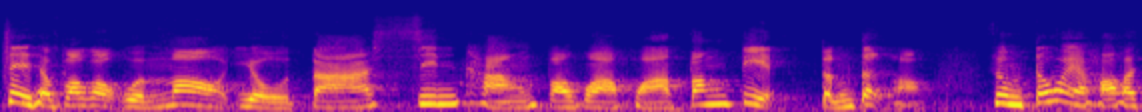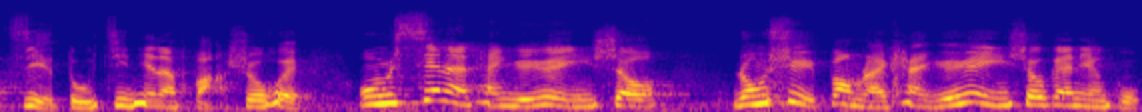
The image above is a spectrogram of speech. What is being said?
这里头包括文茂、友达、新唐，包括华邦电等等啊，所以我们都会好好解读今天的法说会。我们先来谈元月营收，荣旭帮我们来看元月营收概念股，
